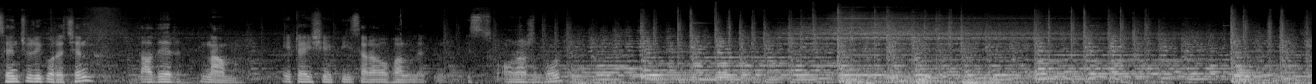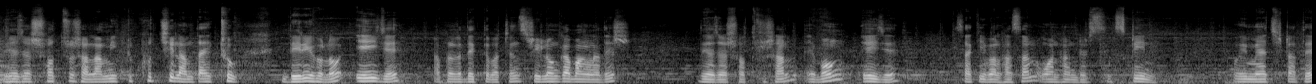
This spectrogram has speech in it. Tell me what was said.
সেঞ্চুরি করেছেন, তাদের নাম। এটাই সে পি পিসারা ওভাল অনার্স বোর্ড দুই হাজার সতেরো সাল আমি একটু খুঁজছিলাম, তাই একটু দেরি হলো। এই যে, আপনারা দেখতে পাচ্ছেন, শ্রীলঙ্কা, বাংলাদেশ, দুই হাজার সতেরো সাল এবং এই যে, Shakib Al Hasan one hundred sixteen ওই ম্যাচটাতে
